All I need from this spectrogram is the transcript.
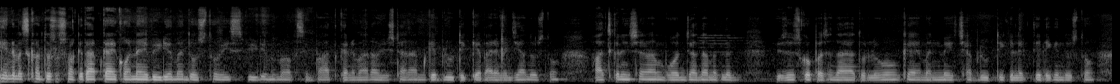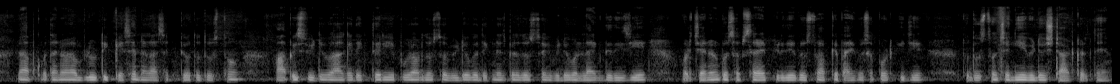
ये नमस्कार दोस्तों, स्वागत है आपका एक और नए वीडियो में। दोस्तों, इस वीडियो में मैं आपसे बात करने वाला हूँ इंस्टाग्राम के ब्लू टिक के बारे में। जी हाँ दोस्तों, आजकल इंस्टाग्राम बहुत ज़्यादा मतलब यूज़र्स को पसंद आया तो लोगों के मन में इच्छा ब्लू टिक लगती है। लेकिन दोस्तों, मैं आपको बताने वाला ब्लू टिक कैसे लगा सकते हो? तो दोस्तों, आप इस वीडियो को आगे देखते रहिए पूरा। और दोस्तों, वीडियो को देखने से पहले दोस्तों वीडियो को लाइक दे दीजिए और चैनल को सब्सक्राइब कर दीजिए। दोस्तों, आपके भाई को सपोर्ट कीजिए। तो दोस्तों, चलिए वीडियो स्टार्ट करते हैं।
